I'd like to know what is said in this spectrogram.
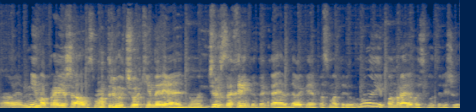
Э, Мимо проезжал, смотрю, чуваки ныряют, думаю, что ж за хрень-то такая, давай-ка я посмотрю. Ну и понравилось, вот решил.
